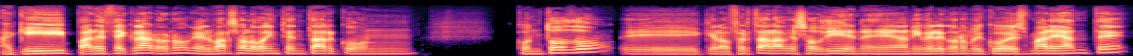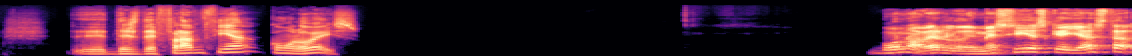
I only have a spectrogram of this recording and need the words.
Aquí parece claro, ¿no? Que el Barça lo va a intentar con, con todo, eh, que la oferta de Arabia Saudí a nivel económico es mareante. Eh, desde Francia, ¿cómo lo veis? Bueno, a ver, lo de Messi es que ya está,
